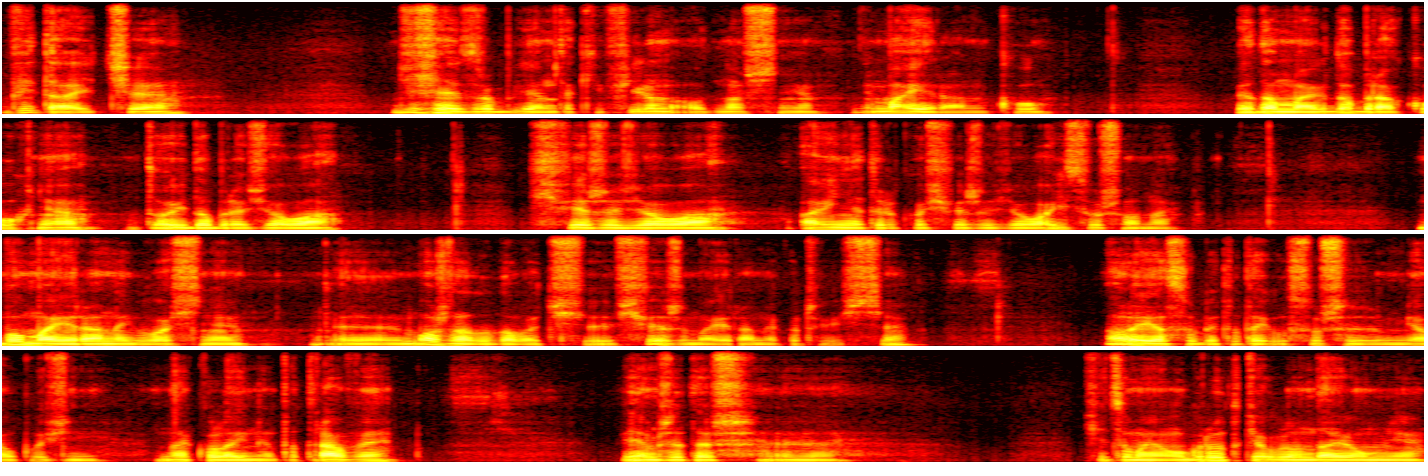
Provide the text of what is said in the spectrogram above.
Witajcie. Dzisiaj zrobiłem taki film odnośnie majeranku. Wiadomo, jak dobra kuchnia, to i dobre zioła, świeże zioła, a i nie tylko świeże zioła, i suszone. Bo majeranek właśnie, e, można dodawać e, świeży majeranek oczywiście, ale ja sobie tutaj ususzę, żebym miał później na kolejne potrawy. Wiem, że też e, ci, co mają ogródki, oglądają mnie.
